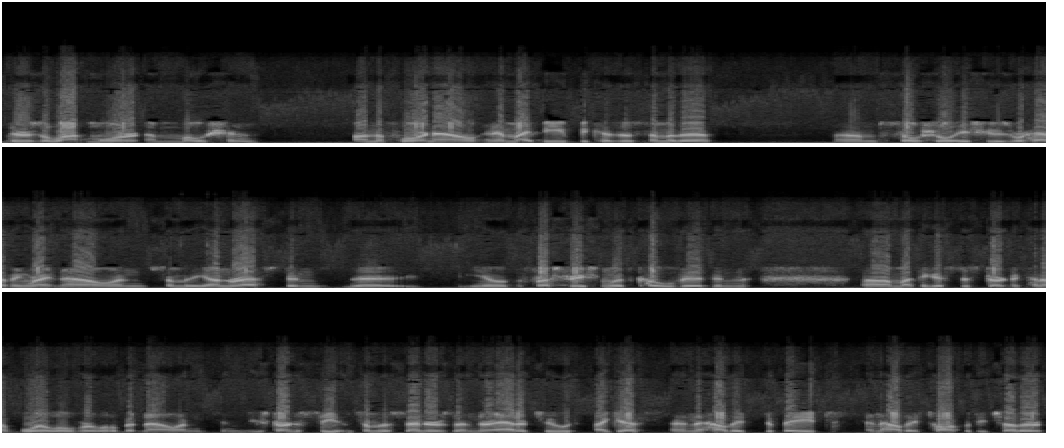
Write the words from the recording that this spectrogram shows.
there's a lot more emotion on the floor now, and it might be because of some of the um, social issues we're having right now, and some of the unrest and the you know the frustration with COVID, and um, I think it's just starting to kind of boil over a little bit now, and, and you're starting to see it in some of the centers and their attitude, I guess, and how they debate and how they talk with each other.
